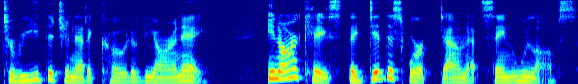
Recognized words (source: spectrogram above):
to read the genetic code of the RNA. In our case, they did this work down at St. Olav's.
